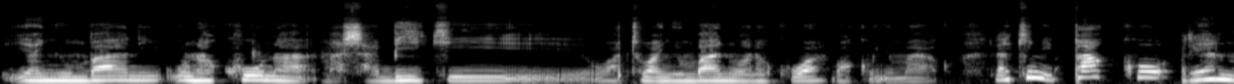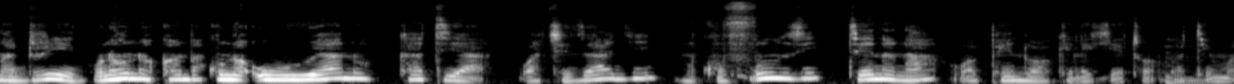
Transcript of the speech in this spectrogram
ya nyumbani unakuwa na mashabiki, watu wa nyumbani wanakuwa wako nyuma yako, lakini pako Real Madrid unaona kwamba kuna uwiano kati ya wachezaji, mkufunzi, tena na wapendwa wakeleketwa wa timu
